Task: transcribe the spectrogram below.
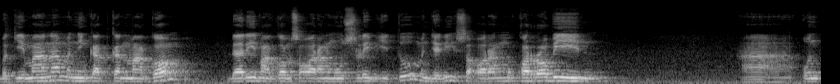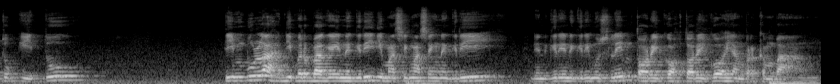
bagaimana meningkatkan magom dari magom seorang muslim itu menjadi seorang mukorrobin. Nah, untuk itu timbullah di berbagai negeri di masing-masing negeri di negeri-negeri muslim torigoh-torigoh yang berkembang.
